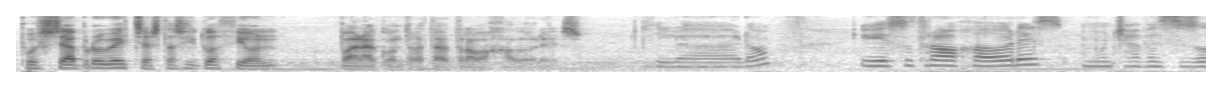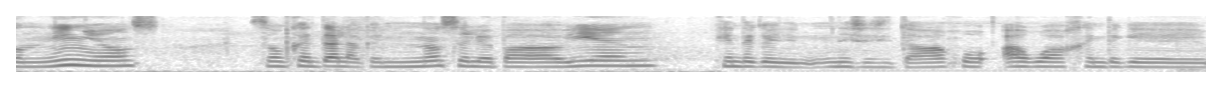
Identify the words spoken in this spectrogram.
pues se aprovecha esta situación para contratar trabajadores. Claro. Y esos trabajadores muchas veces son niños, son gente a la que no se le paga bien, gente que necesita agu- agua, gente que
